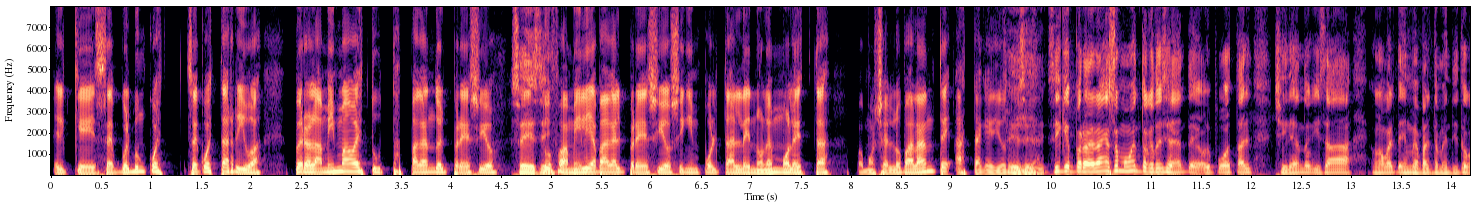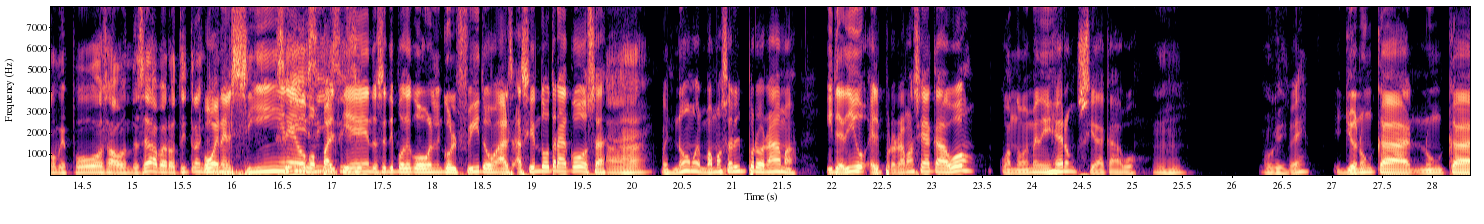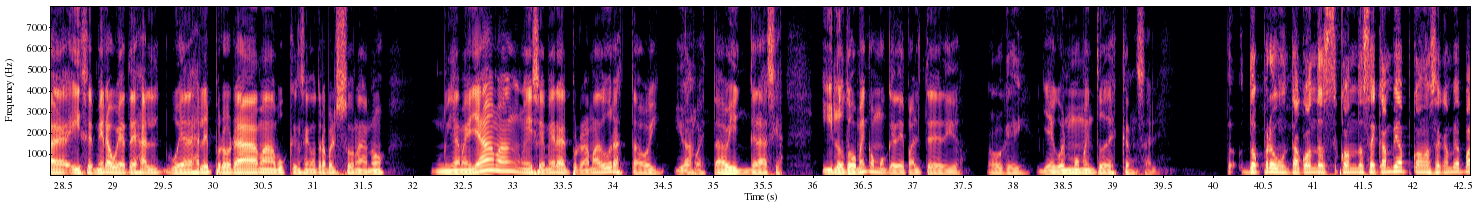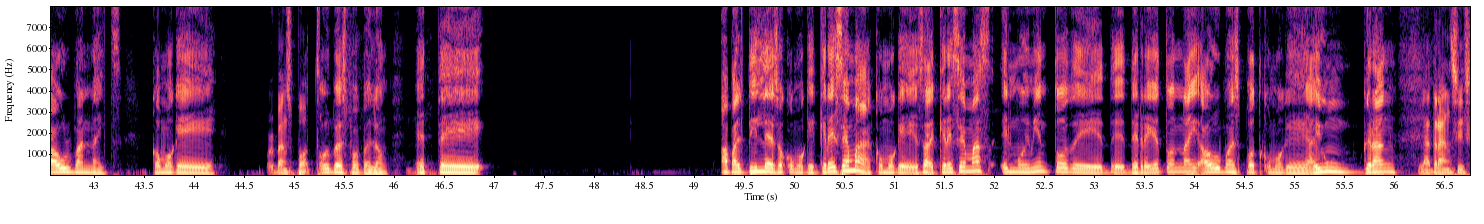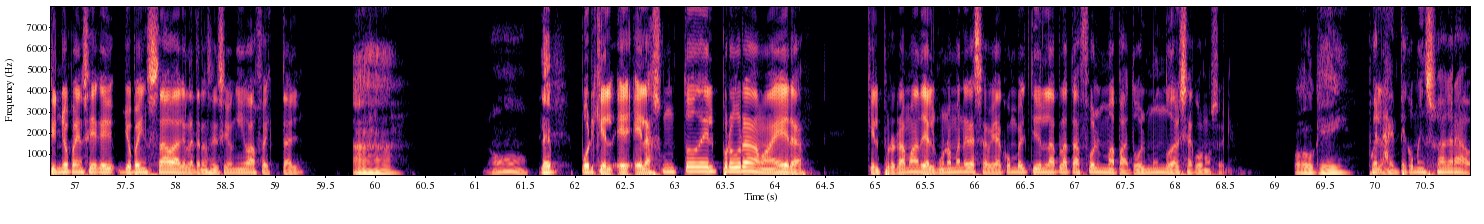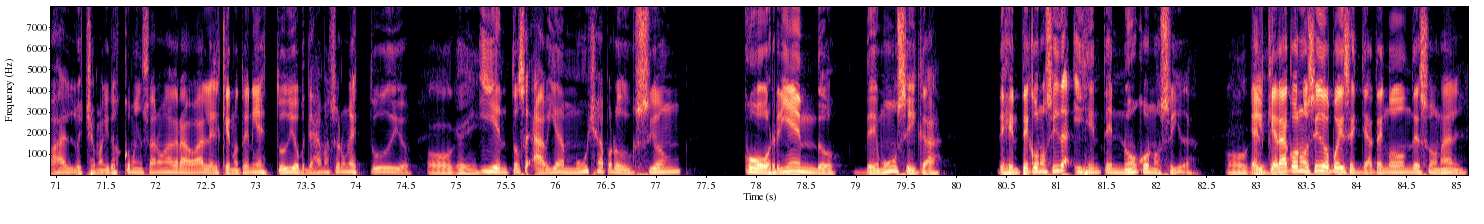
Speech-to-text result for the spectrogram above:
el que se vuelve un cuest- se cuesta arriba, pero a la misma vez tú estás pagando el precio, Sí, sí. tu familia paga el precio sin importarle, no les molesta, vamos a echarlo para adelante hasta que Dios Sí, sí, diga. sí. Sí, que pero eran esos momentos que te decían, gente, hoy puedo estar chileando quizás en, mi apartamentito con mi esposa o donde sea, pero estoy tranquilo. O en el cine, Sí, o compartiendo, ese tipo de con el golfito, ha- haciendo otra cosa. Ajá. Pues no, pues vamos a hacer el programa. Y te digo, el programa se acabó cuando me dijeron se acabó. Ujú. Ok. ¿Ves? Yo nunca, nunca hice, mira, voy a dejar, voy a dejar el programa, búsquense en otra persona. No. Un día me llaman, me dicen, mira, el programa dura hasta hoy. Y yo, Ah. pues está bien, gracias. Y lo tomé como que de parte de Dios. Ok. Llegó el momento de descansar. Do- Dos preguntas. Cuando, cuando se cambia, cuando se cambia para Urban Nights, como que. Urban Spot. Urban Spot, perdón. Este. A partir de eso, como que crece más, como que, o sea, crece más el movimiento de, de, de Reggaeton Night a Urban Spot, como que hay un gran. La transición, yo pensé que yo pensaba que la transición iba a afectar. Ajá. No. Le- Porque el, el- el asunto del programa era que el programa de alguna manera se había convertido en la plataforma para todo el mundo darse a conocer. ok. Pues la gente comenzó a grabar, los chamaquitos comenzaron a grabar. El que no tenía estudio, pues déjame hacer un estudio. Ok. Y entonces había mucha producción corriendo de música de gente conocida y gente no conocida. El que era conocido, pues dice, ya tengo dónde sonar.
